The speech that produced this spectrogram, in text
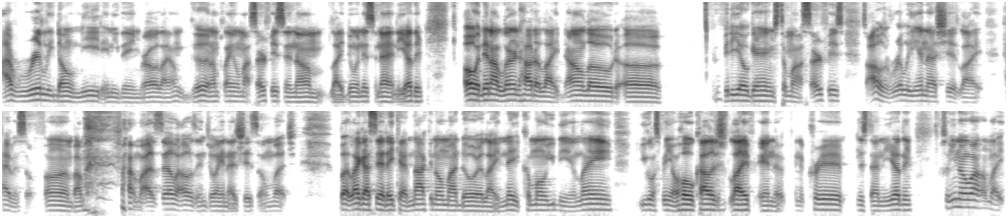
I really don't need anything, bro. Like I'm good. I'm playing with my Surface and I'm like doing this and that and the other. Oh, and then I learned how to like download uh video games to my Surface. So I was really in that shit, like having some fun by, my, by myself. I was enjoying that shit so much. But like I said, they kept knocking on my door, like Nate, come on, you being lame. You gonna spend your whole college life in the in the crib, this, that, and the other. So you know what? I'm like,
